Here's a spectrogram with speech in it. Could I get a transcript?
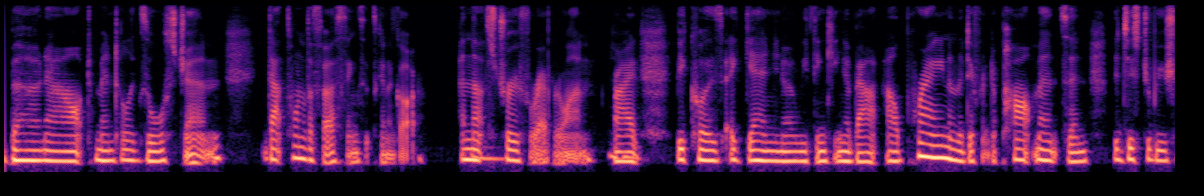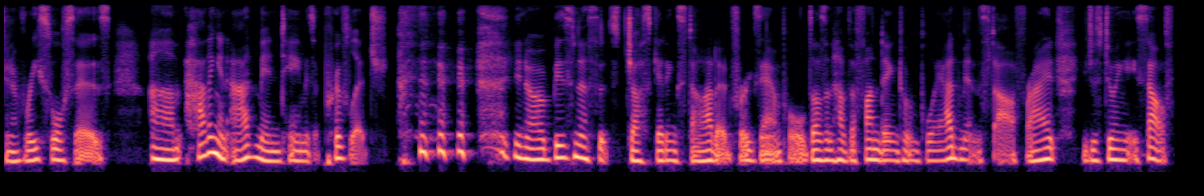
burnout, mental exhaustion, that's one of the first things that's going to go. And that's mm. true for everyone. Right? Because again, you know, we're thinking about our brain and the different departments and the distribution of resources. Um, having an admin team is a privilege. you know, a business that's just getting started, for example, doesn't have the funding to employ admin staff, right? You're just doing it yourself.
